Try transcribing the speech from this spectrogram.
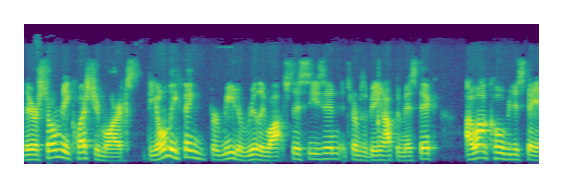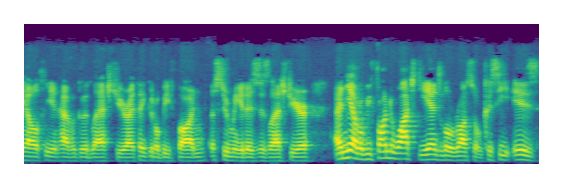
There are so many question marks. The only thing for me to really watch this season, in terms of being optimistic, I want Kobe to stay healthy and have a good last year. I think it'll be fun, assuming it is his last year. And yeah, it'll be fun to watch D'Angelo Russell because he is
